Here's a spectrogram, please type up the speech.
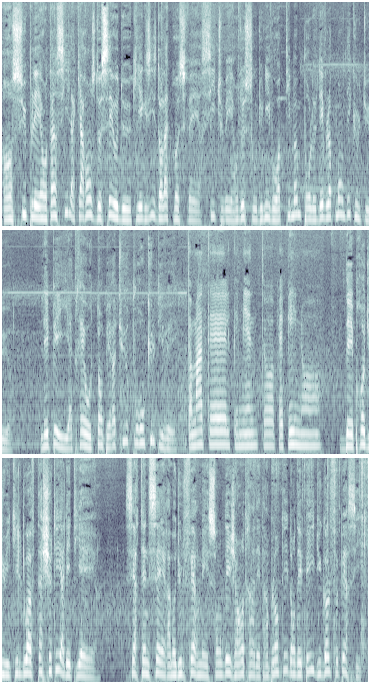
En suppléant ainsi la carence de CO2 qui existe dans l'atmosphère, située en dessous du niveau optimum pour le développement des cultures les pays à très haute température pourront cultiver tomate, el pimiento, pepino. Des produits qu'ils doivent acheter à des tiers. Certaines serres à module fermé sont déjà en train d'être implantées dans des pays du Golfe Persique.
